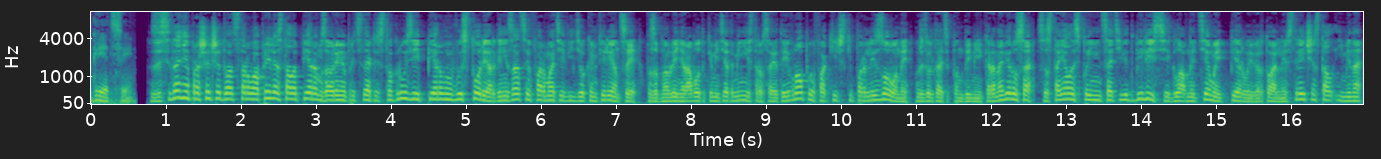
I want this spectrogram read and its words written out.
Греции. Заседание, прошедшее 22 апреля, стало первым за время председательства Грузии, первым в истории организации в формате видеоконференции. Возобновление работы Комитета министров Совета Европы, фактически парализованный в результате пандемии коронавируса, состоялось по инициативе Тбилиси. Главной темой первой виртуальной встречи стал именно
